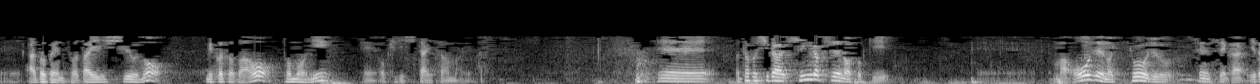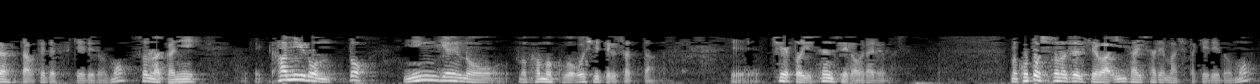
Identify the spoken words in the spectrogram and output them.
えー、アドベント第一週の御言葉を共に、えー、お聞きしたいと思います。えー、私が新学生の時、えー、まあ、大勢の教授先生がいらしたわけですけれども、その中に、神論と人間の科目を教えてくださった、えー、チェという先生がおられます。まあ、今年その先生は引退されましたけれども、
